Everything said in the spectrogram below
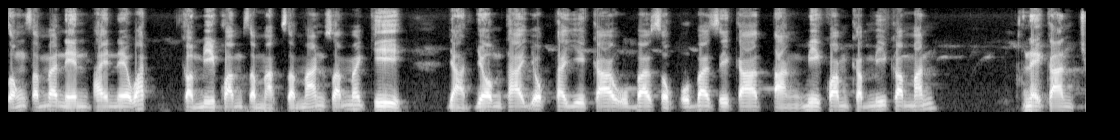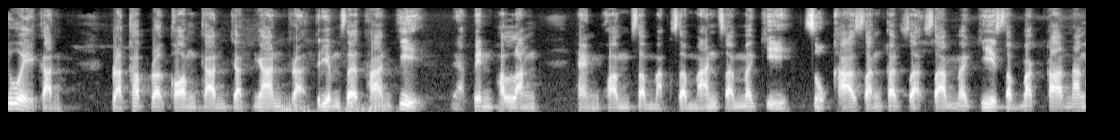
สงฆ์สัมมาเนนภายในวัดก็มีความสมัครสมานสามัคคีญาติโยมทายกทายิกา อุบาสกอุบาสิกาต่างมีความขมีกำมัน ในการช่วยกัน ประคับประคองการจัดงานตระเตรียมสถานที่เนี่ยเป็นพลังแห่งความสมัครสมานสามัคคีสุขาสังคัสสะสามัคคีสมัคการนัง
